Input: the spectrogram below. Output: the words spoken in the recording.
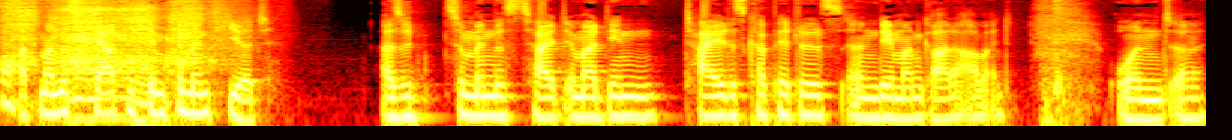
hat man es fertig implementiert. Also zumindest halt immer den Teil des Kapitels, in dem man gerade arbeitet. Und äh,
